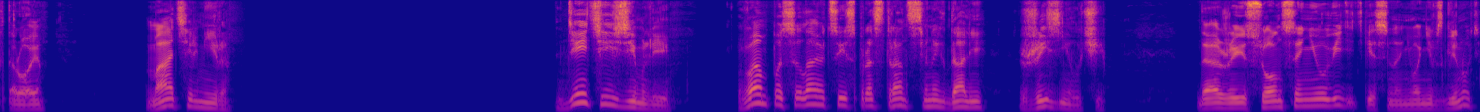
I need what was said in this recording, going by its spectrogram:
Второе. Матерь мира. Дети Земли, вам посылаются из пространственных далей жизни лучи. Даже и солнце не увидеть, если на него не взглянуть.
